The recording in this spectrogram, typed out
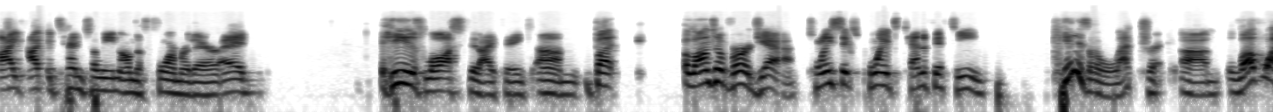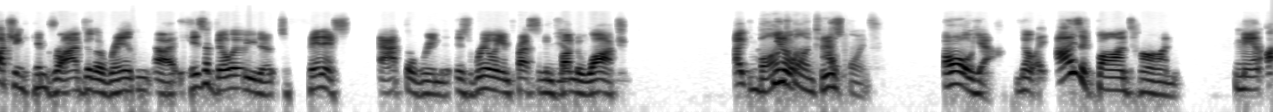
I, I tend to lean on the former there. I, he has lost it, I think. Um, but Alonzo Verge, yeah, 26 points, 10 to 15. kid is electric. Um, love watching him drive to the rim. Uh, his ability to, to finish at the rim is really impressive and fun to watch. I, Bonton you know, two as- points. Oh yeah, no, Isaac Bonton, man, I,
